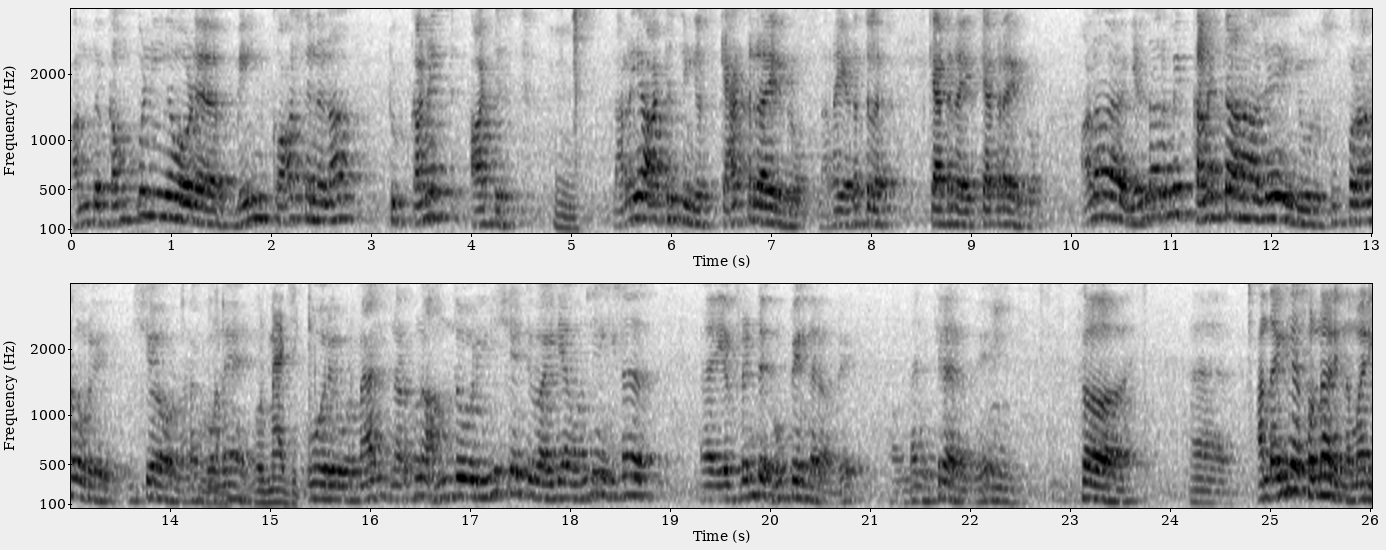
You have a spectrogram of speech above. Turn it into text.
அந்த கம்பெனியோட மெயின் காஸ் என்னன்னா டு கனெக்ட் ஆர்டிஸ்ட் நிறைய ஆர்டிஸ்ட் இங்கே ஸ்கேட்டர் ஆகிருக்கிறோம் நிறைய இடத்துல ஸ்கேட்டர் ஆகி ஸ்கேட்டர் ஆகிருக்கிறோம் ஆனால் எல்லாருமே கனெக்ட் ஆனாலே இங்கே ஒரு சூப்பரான ஒரு விஷயம் நடக்கும்னு ஒரு மேஜிக் ஒரு ஒரு மேஜிக் நடக்கணும் அந்த ஒரு இனிஷியேட்டிவ் ஐடியா வந்து என்கிட்ட என் ஃப்ரெண்டு ரூபேந்தர் அவரு. அவர் தான் நிற்கிறாரு அவரு ஸோ அந்த ஐடியா சொன்னார் இந்த மாதிரி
